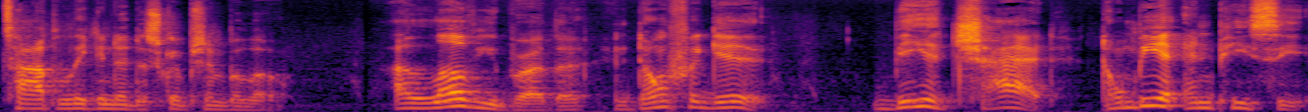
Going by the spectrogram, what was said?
Top link in the description below. I love you, brother. And don't forget, be a Chad. Don't be an NPC.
